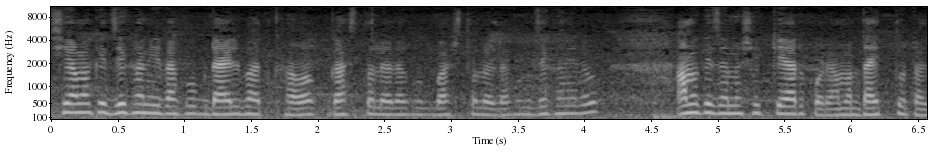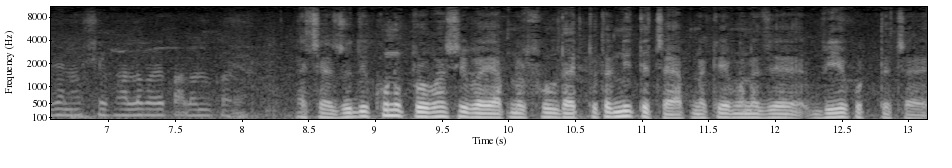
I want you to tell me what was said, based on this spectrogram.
সে আমাকে যেখানেই রাখুক ডাইল ভাত খাওয়াক গাছতলায় রাখুক বাসতলায় রাখুক যেখানে রাখুক আমাকে যেন সে কেয়ার করে আমার দায়িত্বটা যেন সে ভালোভাবে পালন করে। আচ্ছা যদি কোনো প্রবাসী ভাই আপনার ফুল দায়িত্বটা নিতে চায় আপনাকে মানে যে বিয়ে করতে চায়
